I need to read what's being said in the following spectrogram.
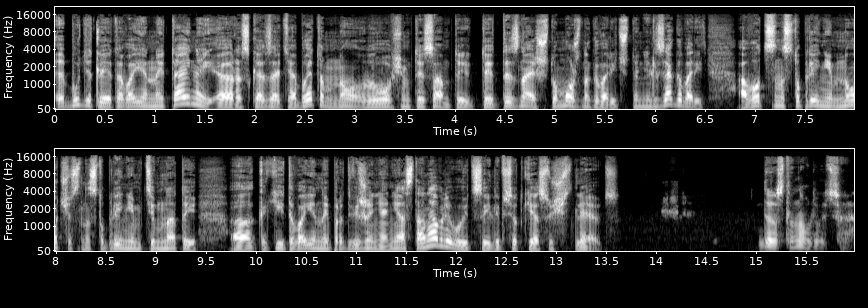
э, будет ли это военной тайной э, рассказать об этом, но, в общем, ты сам, ты, ты, ты знаешь, что можно говорить, что нельзя говорить. А вот с наступлением ночи, с наступлением темноты, э, какие-то военные продвижения, они останавливаются или все-таки осуществляются? Да, останавливается.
